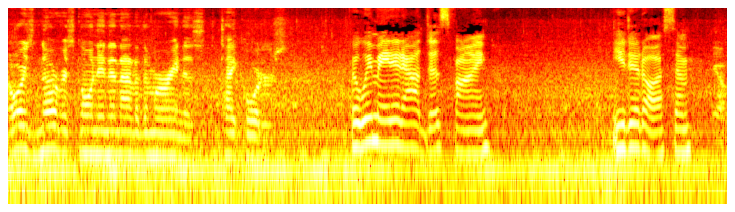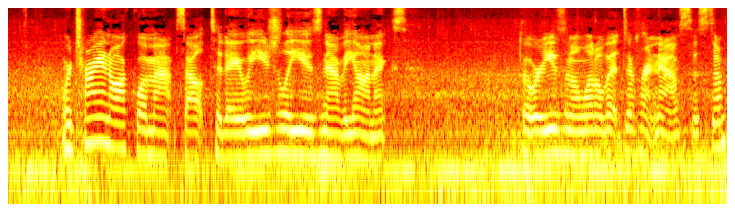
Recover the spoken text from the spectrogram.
Always nervous going in and out of the marinas. Tight quarters. But we made it out just fine. You did awesome. Yeah. We're trying Aqua Maps out today. We usually use Navionics. But we're using a little bit different nav system.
